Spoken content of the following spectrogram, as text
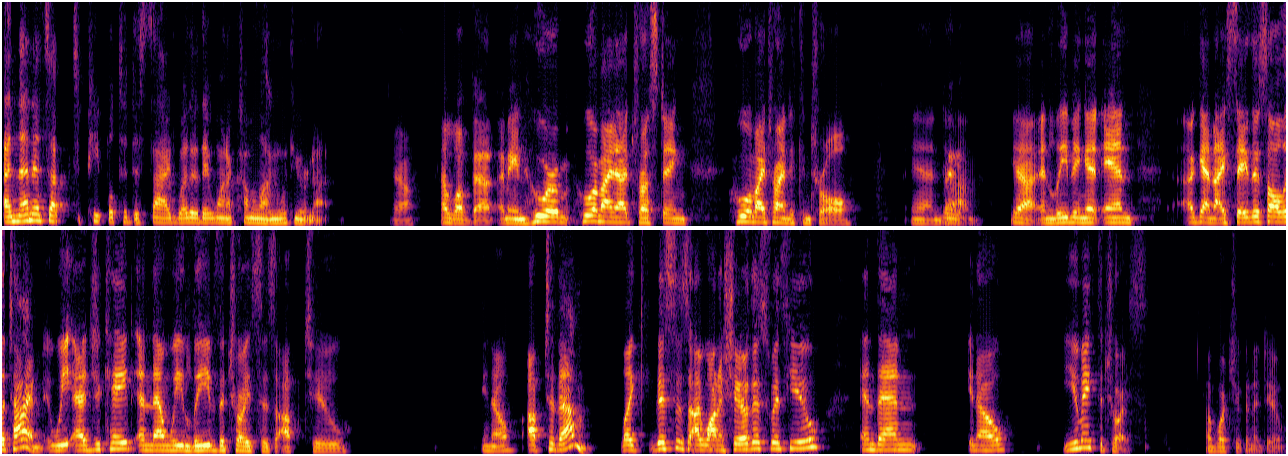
And then it's up to people to decide whether they want to come along with you or not. Yeah I love that. I mean, who are who am I not trusting? Who am I trying to control? And right. um, yeah, and leaving it. And again, I say this all the time: we educate, and then we leave the choices up to, you know, up to them. Like this is, I want to share this with you, and then, you know, you make the choice of what you're going to do.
